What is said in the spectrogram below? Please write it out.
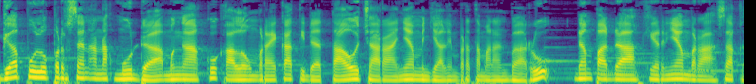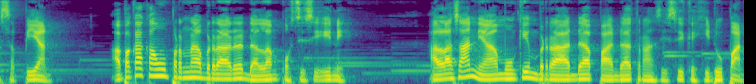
30% anak muda mengaku kalau mereka tidak tahu caranya menjalin pertemanan baru dan pada akhirnya merasa kesepian. Apakah kamu pernah berada dalam posisi ini? Alasannya mungkin berada pada transisi kehidupan.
